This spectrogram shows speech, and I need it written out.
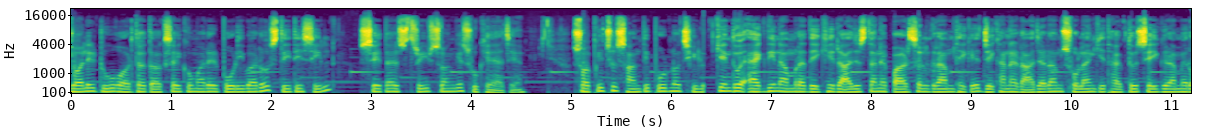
জলি টু অর্থাৎ অক্ষয় কুমারের পরিবারও স্থিতিশীল, সে তার স্ত্রীর সঙ্গে সুখে আছে। সবকিছু শান্তিপূর্ণ ছিল। কিন্তু একদিন আমরা দেখি রাজস্থানের পার্সেল গ্রাম থেকে যেখানে রাজারাম সোলাঙ্কি থাকতো, সেই গ্রামের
